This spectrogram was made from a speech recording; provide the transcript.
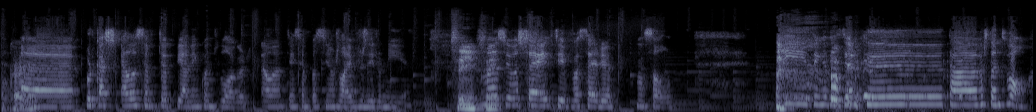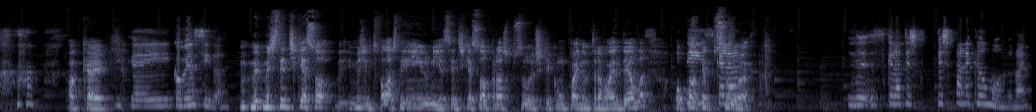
Ok. Uh, porque acho que ela sempre teve piada enquanto blogger. Ela tem sempre assim uns lives de ironia. Sim, sim. Mas eu achei, tipo, a sério, não solo. E tenho a dizer que está bastante bom. Ok. Fiquei convencida. Mas, mas, sentes que é só. Imagina, tu falaste em ironia, sentes que é só para as pessoas que acompanham o trabalho dela ou Sim, qualquer se pessoa? Calhar, se calhar tens, tens que estar naquele mundo, não é?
